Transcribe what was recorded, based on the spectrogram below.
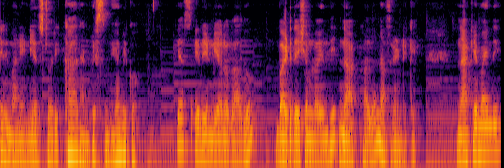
ఇది మన ఇండియన్ స్టోరీ కాదనిపిస్తుందిగా మీకు? ఎస్ ఇది ఇండియాలో కాదు. బయట దేశంలో అయింది. నాకు కాదు నా ఫ్రెండ్కి నాకేమైంది?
